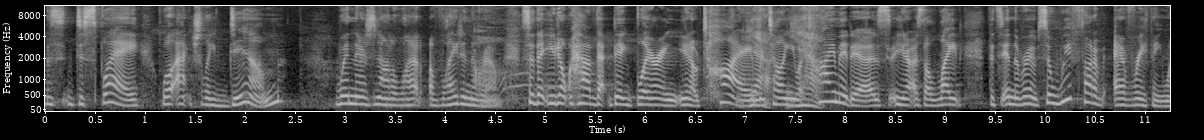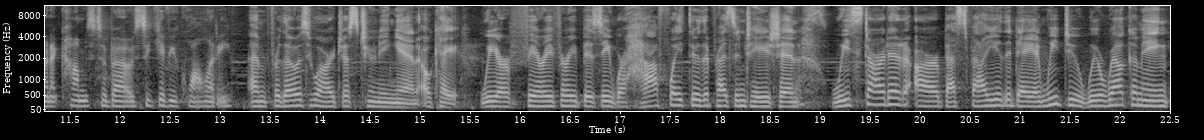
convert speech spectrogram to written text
this display will actually dim when there's not a lot of light in the room so that you don't have that big blaring, you know, time yeah, telling you yeah. what time it is, you know, as the light that's in the room. So we've thought of everything when it comes to Bose to give you quality. And for those who are just tuning in, okay, we are very, very busy. We're halfway through the presentation. Yes. We started our best value of the day and we do. We're welcoming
